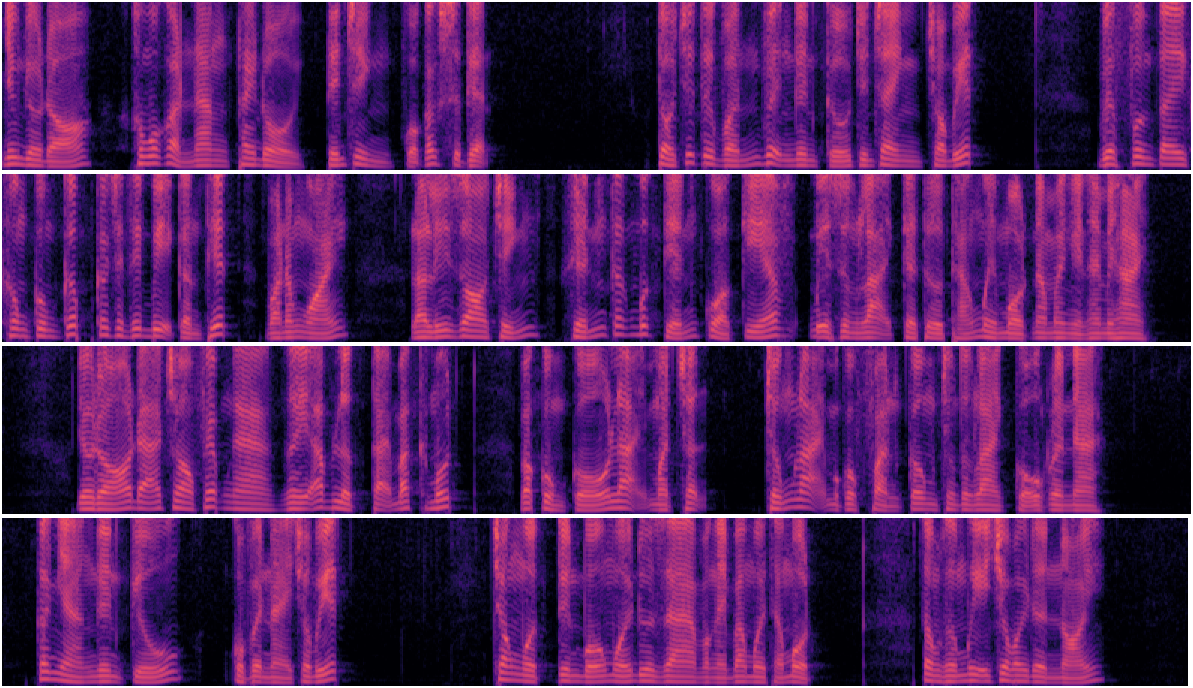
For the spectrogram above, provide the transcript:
Nhưng điều đó không có khả năng thay đổi tiến trình của các sự kiện. Tổ chức tư vấn Viện Nghiên cứu Chiến tranh cho biết việc phương Tây không cung cấp các trang thiết bị cần thiết vào năm ngoái là lý do chính khiến các bước tiến của Kiev bị dừng lại kể từ tháng 11 năm 2022. Điều đó đã cho phép Nga gây áp lực tại Bakhmut và củng cố lại mặt trận chống lại một cuộc phản công trong tương lai của Ukraine. Các nhà nghiên cứu của viện này cho biết trong một tuyên bố mới đưa ra vào ngày 30 tháng 1, Tổng thống Mỹ Joe Biden nói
